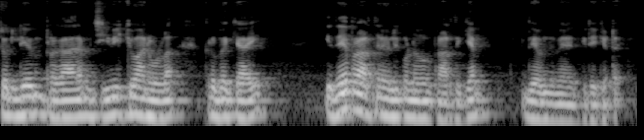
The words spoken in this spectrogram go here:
ചൊല്ലിയും പ്രകാരം ജീവിക്കുവാനുമുള്ള കൃപയ്ക്കായി ഇതേ പ്രാർത്ഥന ചൊല്ലിക്കൊണ്ട് നമുക്ക് പ്രാർത്ഥിക്കാം. ദൈവം നമ്മെ അനുഗ്രഹിക്കട്ടെ.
